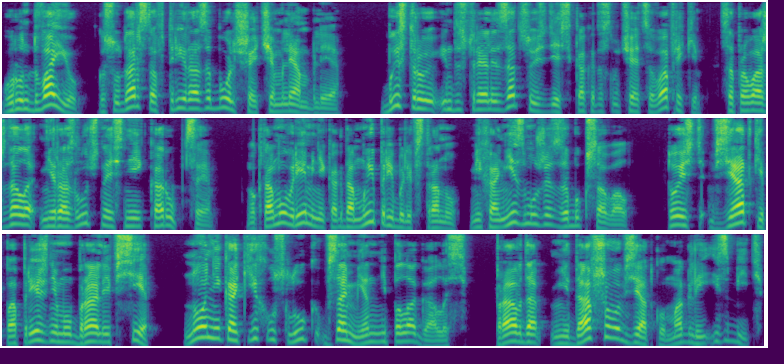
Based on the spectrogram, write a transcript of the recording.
Гурундваю – государство в три раза большее, чем Лямблия. Быструю индустриализацию здесь, как это случается в Африке, сопровождала неразлучная с ней коррупция. Но к тому времени, когда мы прибыли в страну, механизм уже забуксовал. То есть взятки по-прежнему брали все, но никаких услуг взамен не полагалось. Правда, не давшего взятку могли избить.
